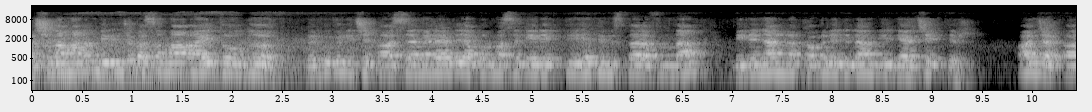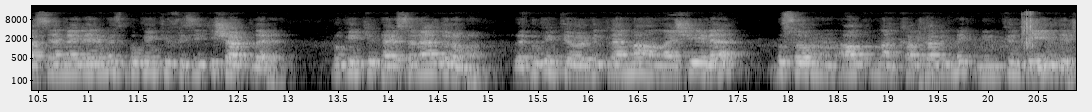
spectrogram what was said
Aşılamanın birinci basamağa ait olduğu ve bugün için ASM'lerde yapılması gerektiği hepimiz tarafından bilinen ve kabul edilen bir gerçektir. Ancak ASM'lerimiz bugünkü fiziki şartları, bugünkü personel durumu ve bugünkü örgütlenme anlayışı ile bu sorunun altından kalkabilmek mümkün değildir.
